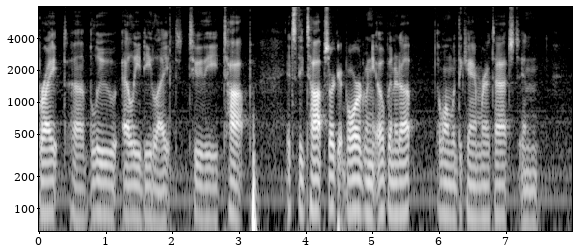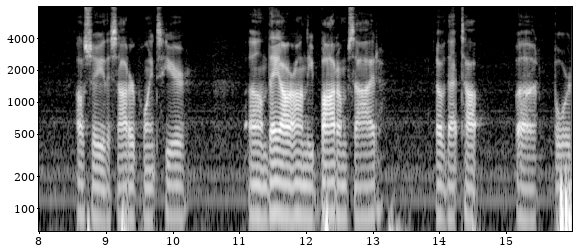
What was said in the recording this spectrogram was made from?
bright uh, blue LED light to the top. It's the top circuit board when you open it up, the one with the camera attached, and I'll show you the solder points here. Um, they are on the bottom side of that top uh, board.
